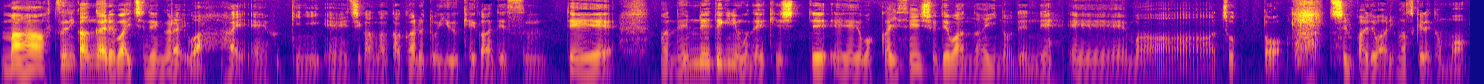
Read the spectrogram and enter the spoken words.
まあ、普通に考えれば1年ぐらいは、はい、えー、復帰に、えー、時間がかかるという怪我ですんで、まあ、年齢的にもね、決して、えー、若い選手ではないのでね、えー、まあ、ちょっと心配ではありますけれども、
